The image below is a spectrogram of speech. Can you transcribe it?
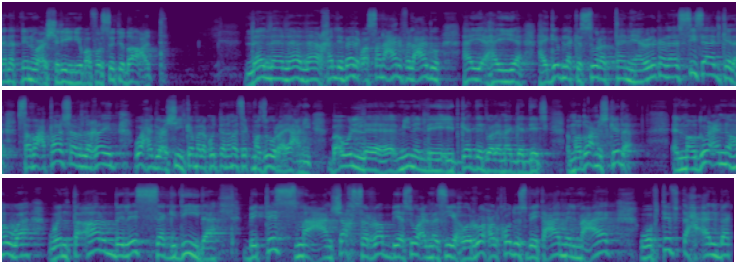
ده أنا 22 يبقى فرصتي ضاعت. لا لا لا لا خلي بالك. أصل أنا عارف العدو هي هي هيجيب لك الصورة الثانية يقول لك السيسي قال كده. 17 لغاية 21 كما لو كنت أنا ماسك مزورة يعني بقول مين اللي يتجدد ولا ما يتجددش. الموضوع مش كده. الموضوع ان هو وانت ارض لسه جديدة بتسمع عن شخص الرب يسوع المسيح والروح القدس بيتعامل معاك وبتفتح قلبك.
